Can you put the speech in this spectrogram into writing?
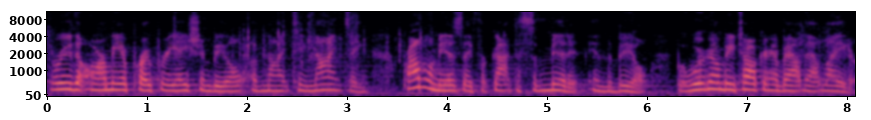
through the Army Appropriation Bill of 1919. Problem is, they forgot to submit it in the bill, but we're going to be talking about that later.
